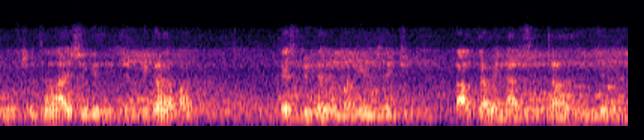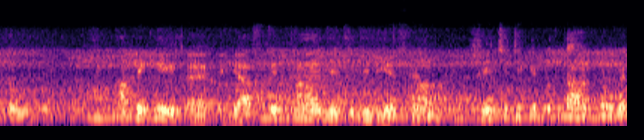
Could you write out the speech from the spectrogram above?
পুলিশ থানা আইসিকে দিয়েছি। স্পিকার আবার পাঠিয়েছি এই চিঠি। কালকে আমি হেয়ার থানা দিয়েছি। আপনি কি হেয়ার স্ট্রিট থানায় যে চিঠি দিয়েছেন সেই চিঠি কি প্রত্যাহার করবেন?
